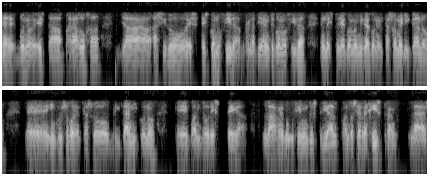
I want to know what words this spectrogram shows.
Eh, bueno, esta paradoja ya ha sido, es, conocida, relativamente conocida en la historia económica con el caso americano, eh, incluso con el caso británico, ¿no? Que cuando despega industrial, cuando se registran las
